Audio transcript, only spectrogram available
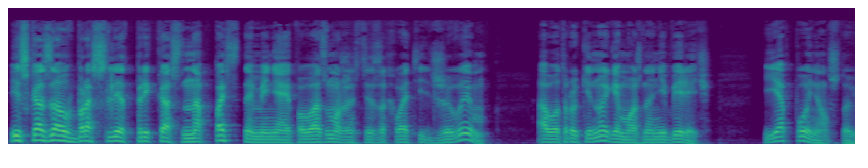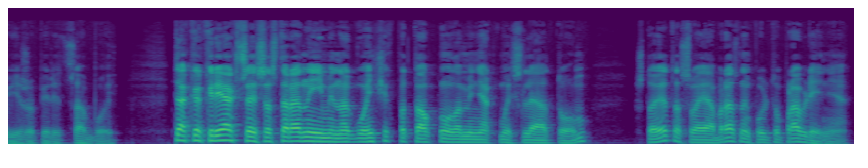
и сказал в браслет приказ напасть на меня и по возможности захватить живым, а вот руки-ноги можно не беречь, я понял, что вижу перед собой. Так как реакция со стороны именно гонщик подтолкнула меня к мысли о том, что это своеобразный пульт управления —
